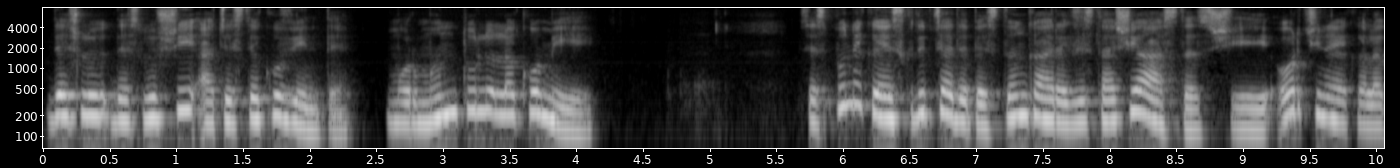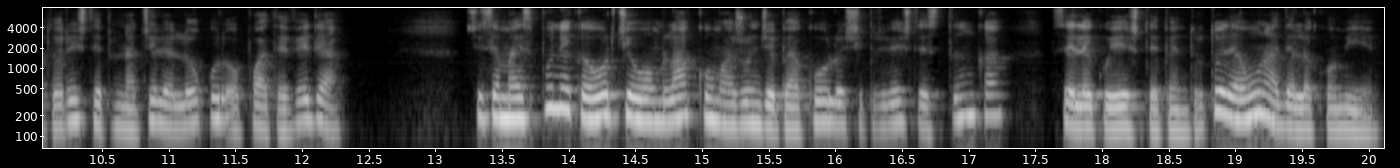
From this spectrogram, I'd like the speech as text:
Deslu- desluși aceste cuvinte, mormântul lăcomiei. Se spune că inscripția de pe stâncă ar exista și astăzi și oricine călătorește prin acele locuri o poate vedea. Și se mai spune că orice om lacom ajunge pe acolo și privește stânca, se lecuiește pentru totdeauna de lăcomie.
